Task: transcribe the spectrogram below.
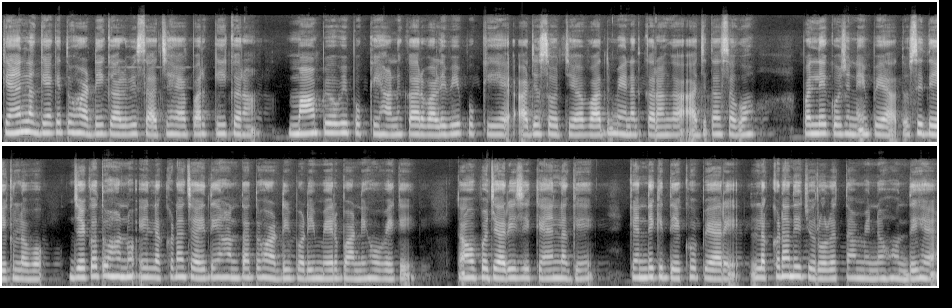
ਕਹਿਣ ਲੱਗਿਆ ਕਿ, ਤੁਹਾਡੀ ਗੱਲ ਵੀ ਸੱਚ ਹੈ, ਪਰ ਕੀ ਕਰਾਂ? ਮਾਂ ਪਿਓ ਵੀ ਭੁੱਖੇ ਹਨ, ਘਰ ਵਾਲੀ ਵੀ ਭੁੱਖੀ ਹੈ। ਅੱਜ ਸੋਚਿਆ, ਵੱਧ ਮਿਹਨਤ ਕਰਾਂਗਾ, ਅੱਜ ਤਾਂ ਸਗੋਂ ਪੱਲੇ ਕੁਝ ਨਹੀਂ ਪਿਆ, ਤੁਸੀਂ ਦੇਖ ਲਵੋ। ਜੇਕਰ ਤੁਹਾਨੂੰ ਇਹ ਲੱਕੜਾਂ ਚਾਹੀਦੀਆਂ ਹਨ, ਤਾਂ ਤੁਹਾਡੀ ਬੜੀ ਮਿਹਰਬਾਨੀ ਹੋਵੇਗੀ। ਤਾਂ ਉਹ ਪੁਜਾਰੀ ਜੀ ਕਹਿਣ ਲੱਗੇ, ਕਹਿੰਦੇ ਕਿ ਦੇਖੋ ਪਿਆਰੇ, ਲੱਕੜਾਂ ਦੀ ਜ਼ਰੂਰਤ ਤਾਂ ਮੈਨੂੰ ਹੁੰਦੀ ਹੈ,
